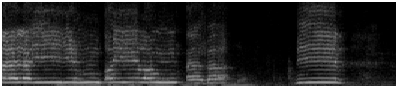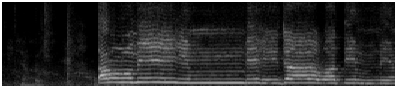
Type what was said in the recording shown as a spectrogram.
عليهم طيرا أبابيل ترميهم بحجارة من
